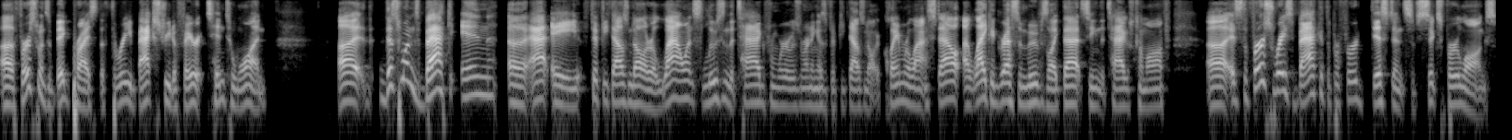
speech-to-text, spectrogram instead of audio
Uh, first one's a big price, the three Backstreet Affair at 10 to 1. Uh, this one's back in uh, at a fifty thousand dollar allowance, losing the tag from where it was running as a fifty thousand dollar claimer last out. I like aggressive moves like that, seeing the tags come off. Uh, it's the first race back at the preferred distance of six furlongs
